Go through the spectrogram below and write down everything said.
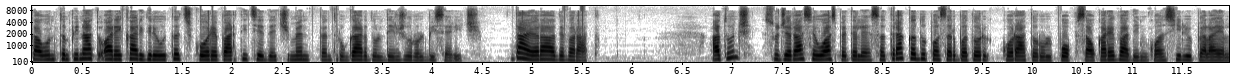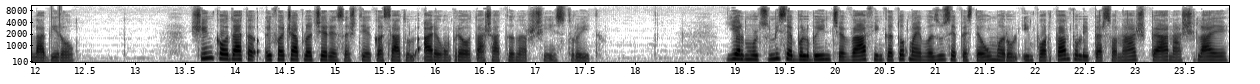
că au întâmpinat oarecare greutăți cu o repartiție de ciment pentru gardul din jurul bisericii. Da, era adevărat. Atunci sugerase oaspetele să treacă după sărbători coratorul pop sau careva din consiliu pe la el la birou și încă o dată îi făcea plăcere să știe că satul are un preot așa tânăr și instruit. El mulțumise bâlbâind ceva, fiindcă tocmai văzuse peste umărul importantului personaj pe Ana Șilae,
